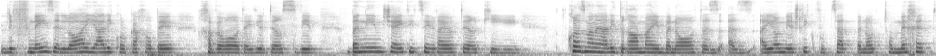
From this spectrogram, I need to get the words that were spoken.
לפני זה לא היה לי כל כך הרבה חברות, הייתי יותר סביב בנים שהייתי צעירה יותר, כי כל הזמן היה לי דרמה עם בנות, אז, אז היום יש לי קבוצת בנות תומכת,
